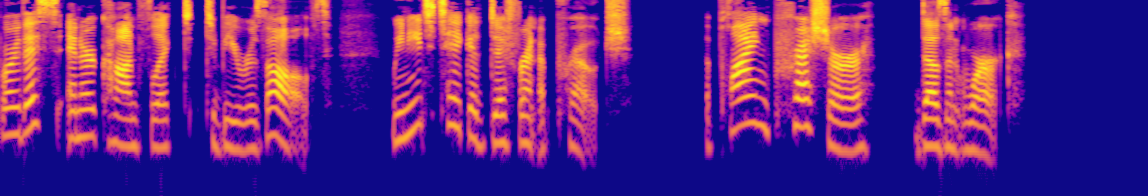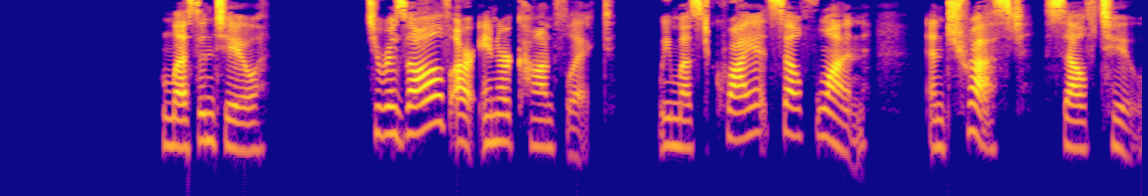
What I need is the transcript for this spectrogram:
For this inner conflict to be resolved, we need to take a different approach. Applying pressure doesn't work. Lesson 2 To resolve our inner conflict, we must quiet self one and trust self two.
